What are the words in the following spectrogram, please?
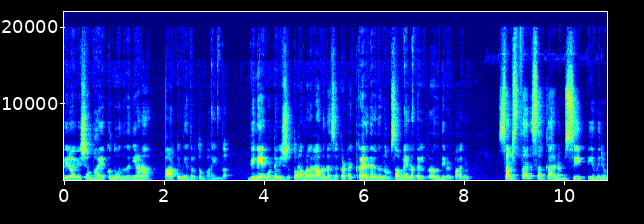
ബിനോയ് വിശ്വം ഭയക്കുന്നു എന്ന് തന്നെയാണ് പാർട്ടി നേതൃത്വം പറയുന്നത്. വിനയം കൊണ്ട് വിശ്വത്തോളം വളരാമെന്ന് സെക്രട്ടറി കരുതരുതെന്നും സമ്മേളനത്തിൽ പ്രതിനിധികൾ പറഞ്ഞു. സംസ്ഥാന സർക്കാരിനും സി പി എമ്മിനും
